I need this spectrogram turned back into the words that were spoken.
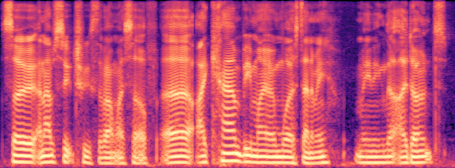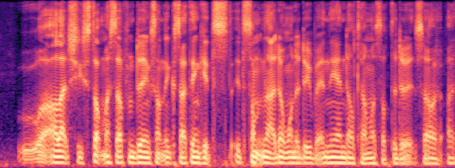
so an absolute truth about myself. Uh, I can be my own worst enemy, meaning that I don't. Well, I'll actually stop myself from doing something because I think it's it's something that I don't want to do, but in the end, I'll tell myself to do it. So I,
